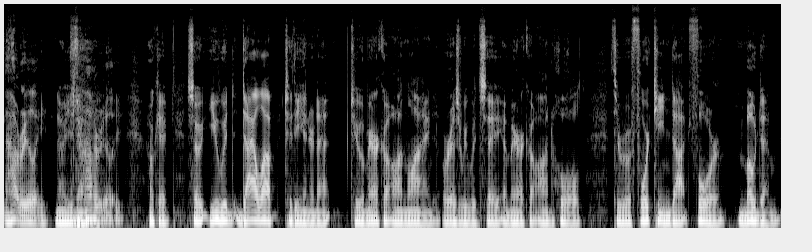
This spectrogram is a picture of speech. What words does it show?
Not really. No, you don't. Not really. Okay. So you would dial up to the internet, to America Online, or as we would say, America on hold, through a 14.4 modem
